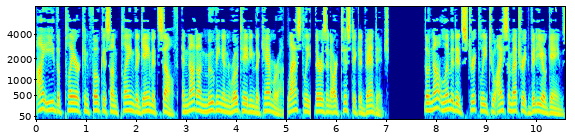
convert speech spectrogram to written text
i.e. the player can focus on playing the game itself, and not on moving and rotating the camera. Lastly, there is an artistic advantage. Though not limited strictly to isometric video games,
